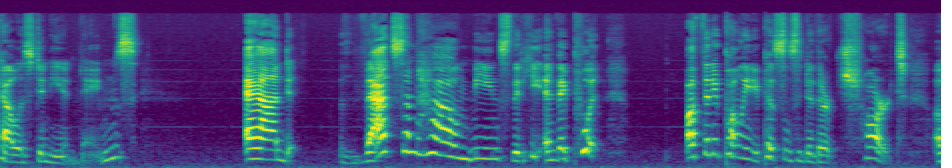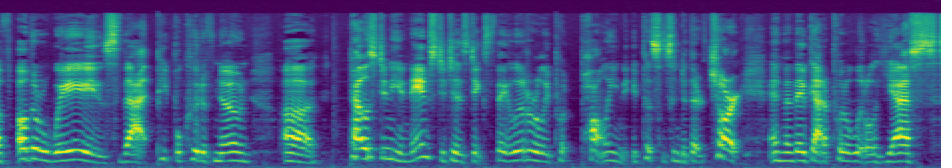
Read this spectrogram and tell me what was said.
Palestinian names. And that somehow means that he, and they put authentic Pauline epistles into their chart of other ways that people could have known uh, Palestinian name statistics. They literally put Pauline epistles into their chart, and then they've got to put a little yes,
